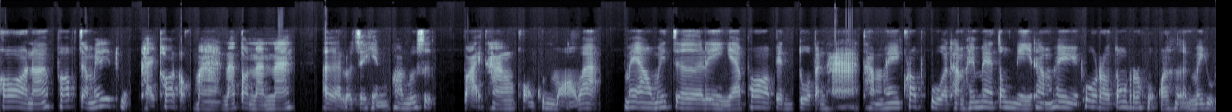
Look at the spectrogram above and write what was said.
พ่อนะ เพราะจะไม่ได้ถูกถ่ายทอดออกมานะตอนนั้นนะเออเราจะเห็นความรู้สึกฝ่ายทางของคุณหมอว่า ไม่เอาไม่เจออะไรอย่างเงี้ยพ่อเป็นตัวปัญหาทำให้ครอบครัวทำให้แม่ต้องหนีทำให้พวกเราต้องระหกระเหินมาอยู่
